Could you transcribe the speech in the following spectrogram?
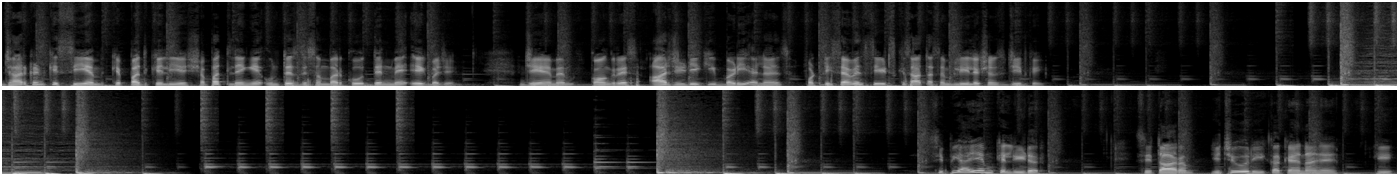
झारखंड के सीएम के पद के लिए शपथ लेंगे 29 दिसंबर को दिन में एक बजे। जेएमएम, कांग्रेस, आरजेडी की बड़ी अलायंस 47 सीट्स के साथ असेंबली इलेक्शंस जीत गई। सीपीआईएम के लीडर सीतारम येचुरी का कहना है कि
